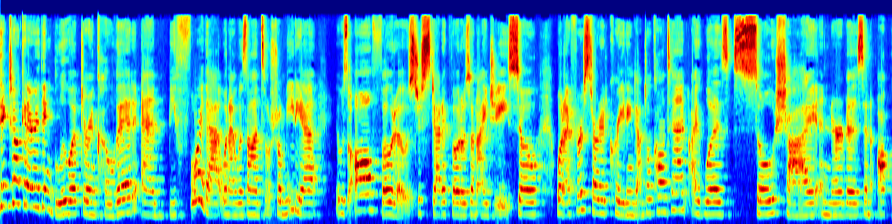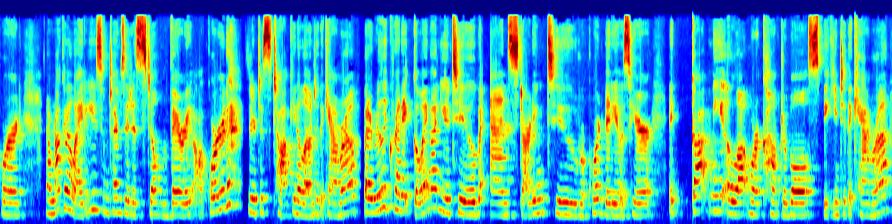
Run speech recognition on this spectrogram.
TikTok and everything blew up during COVID. And before that, when I was on social media, it was all photos, just static photos on IG. So when I first started creating dental content, I was so shy and nervous and awkward. And I'm not gonna lie to you, sometimes it is still very awkward. You're just talking alone to the camera. But I really credit going on YouTube and starting to record videos here. It got me a lot more comfortable speaking to the camera.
